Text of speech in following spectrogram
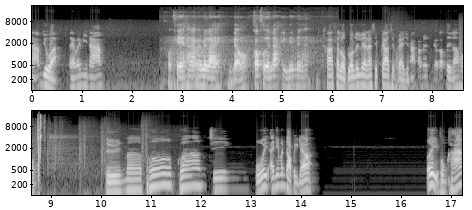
น้ำอยู่อะแต่ไม่มีน้ำโอเคฮะไม่เป็นไร เดี๋ยวก็ฟื้นละอีกนิดนึงฮะค่าสลบลดเรื่อยๆนะสิบเก้าสิบแปดอยู่นะแป๊บนึงเดี๋ยวก็ตื่นแล้วครับผม ตื่นมาพบความจริงอุ้ยไอ้นี่มันดรอปอีกแล้วอะเอ้ย ผมค้าง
